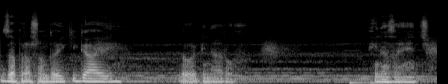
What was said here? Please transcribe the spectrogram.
Zapraszam do Ikigai, do webinarów i na zajęcia.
